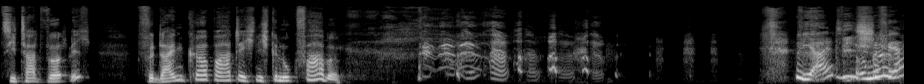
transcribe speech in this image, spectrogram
Zitat wörtlich. Für deinen Körper hatte ich nicht genug Farbe. Wie alt Wie schön. ungefähr?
